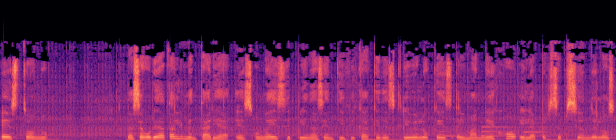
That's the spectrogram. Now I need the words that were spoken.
Esto no, la seguridad alimentaria es una disciplina científica que describe lo que es el manejo y la percepción de los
